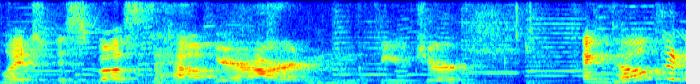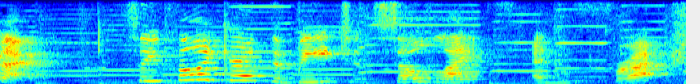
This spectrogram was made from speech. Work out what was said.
which is supposed to help your heart in the future, and coconut. So you feel like you're at the beach. It's so light and fresh.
